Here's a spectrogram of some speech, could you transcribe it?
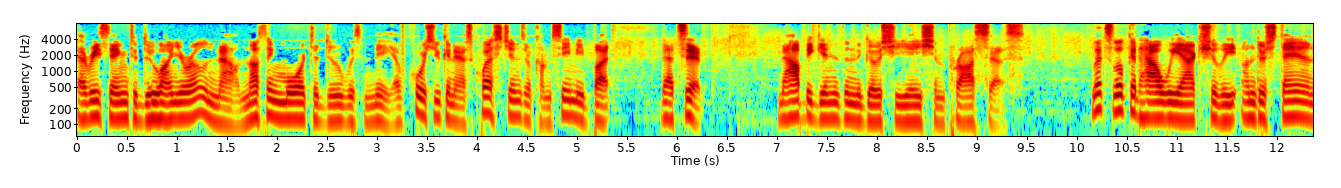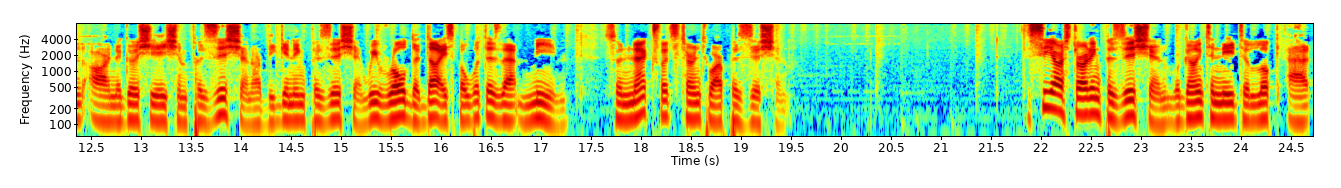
everything to do on your own now. Nothing more to do with me. Of course, you can ask questions or come see me, but that's it. Now begins the negotiation process. Let's look at how we actually understand our negotiation position, our beginning position. We've rolled the dice, but what does that mean? So next, let's turn to our position. To see our starting position, we're going to need to look at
